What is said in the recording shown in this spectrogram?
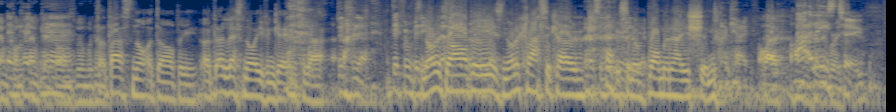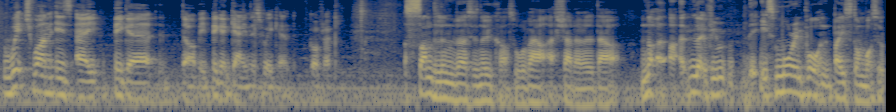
MK, MK yeah. Dons, Wimbledon. Th- that's not a derby. Uh, let's not even get into that. Different, yeah, different It's video. not a That's different derby. video. It's not a classico. a different It's an abomination. Okay. I Uh, out of these two, which one is a bigger derby, bigger game this weekend? Go on, Flo. Sunderland versus Newcastle, without a shadow of a doubt. Not, uh, uh, look, if you, it's more important based on what's at,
